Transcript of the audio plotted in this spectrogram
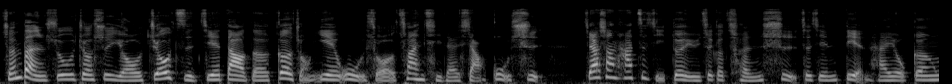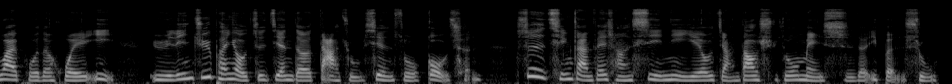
整本书就是由鸠子接到的各种业务所串起的小故事，加上他自己对于这个城市、这间店，还有跟外婆的回忆与邻居朋友之间的大主线所构成，是情感非常细腻，也有讲到许多美食的一本书。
